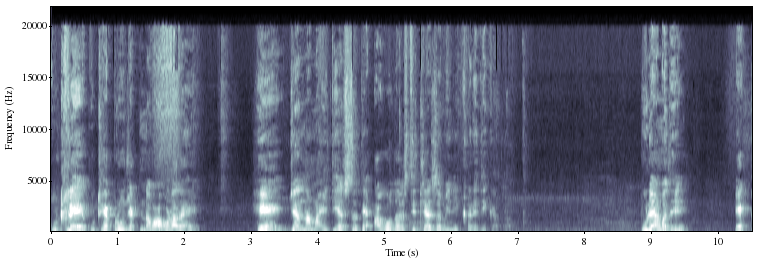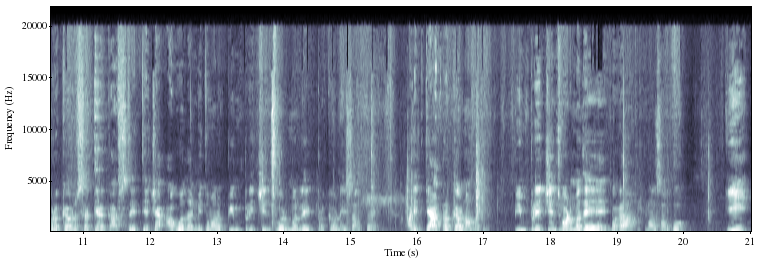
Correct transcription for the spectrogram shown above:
कुठले कुठे प्रोजेक्ट नवा होणार आहे हे ज्यांना माहिती असतं ते अगोदरच तिथल्या जमिनी खरेदी करतात. पुण्यामध्ये एक प्रकरण सध्या गाजते त्याच्या अगोदर मी तुम्हाला पिंपरी चिंचवडमधलं एक प्रकरणही सांगतोय. आणि त्या प्रकरणामध्ये पिंपरी चिंचवडमध्ये बघा तुम्हाला सांगतो की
